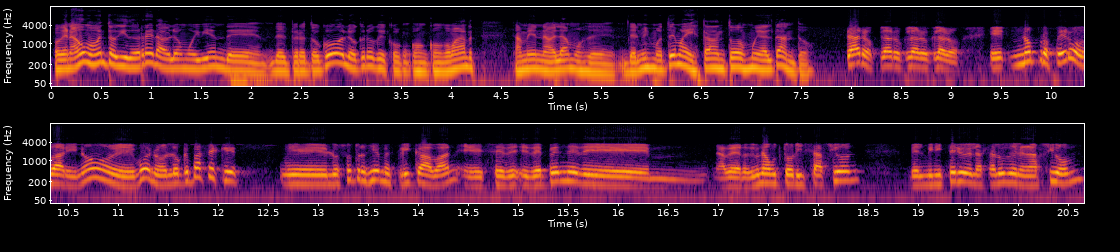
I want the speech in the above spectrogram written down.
porque en algún momento Guido Herrera habló muy bien de, del protocolo, creo que con, con, Comar también hablamos de, del mismo tema y estaban todos muy al tanto. Claro, claro, claro, claro. Eh, no prosperó, Dari, ¿no? Eh, bueno, lo que pasa es que los otros días me explicaban, se depende de mm, a ver, de una autorización del Ministerio de la Salud de la Nación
